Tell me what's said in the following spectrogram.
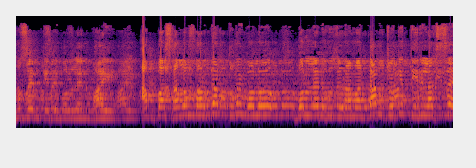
হুসেনকে যে বললেন, ভাই আব্বাস আলম বরদার তুমি বলো। বললেন, হুজুর, আমার ডান চোখে তীর লাগছে।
